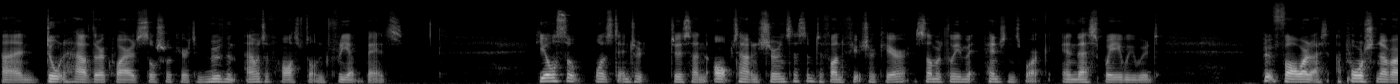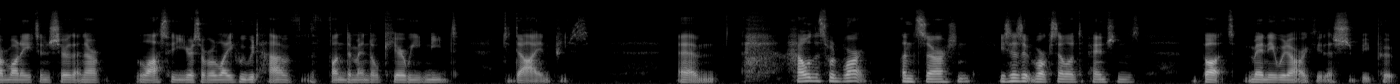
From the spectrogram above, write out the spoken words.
and don't have the required social care to move them out of hospital and free up beds. He also wants to introduce an opt out insurance system to fund future care, similar to the way pensions work. In this way, we would put forward a, a portion of our money to ensure that in our last few years of our life we would have the fundamental care we need to die in peace. Um, how this would work, uncertain. He says it works similar to pensions, but many would argue this should be put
